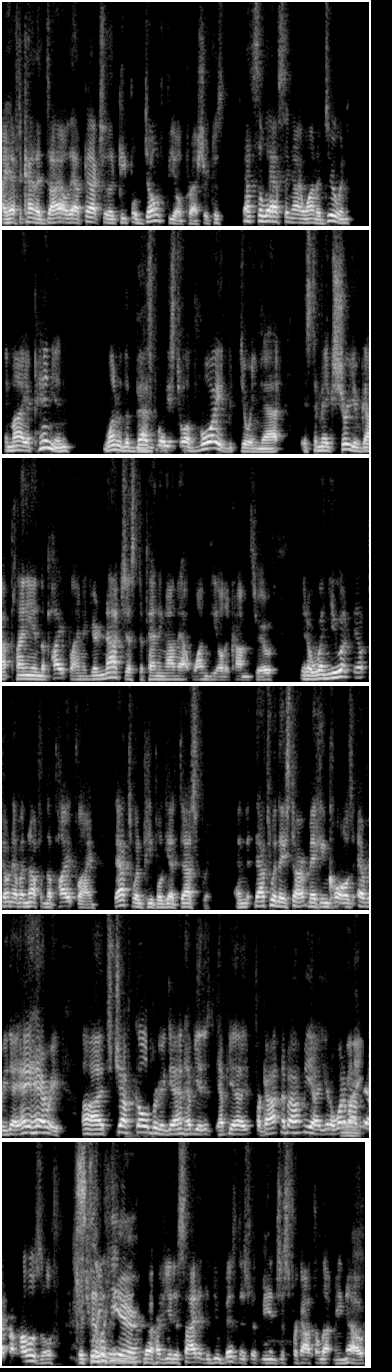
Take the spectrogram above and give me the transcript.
I have to kind of dial that back so that people don't feel pressure because that's the last thing I want to do. And in my opinion, one of the best mm-hmm. ways to avoid doing that is to make sure you've got plenty in the pipeline and you're not just depending on that one deal to come through. You know, when you don't have enough in the pipeline, that's when people get desperate. And that's when they start making calls every day. Hey, Harry, uh, it's Jeff Goldberg again. Have you have you forgotten about me? Uh, you know, what about right. that proposal? Still here. You know, have you decided to do business with me and just forgot to let me know?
